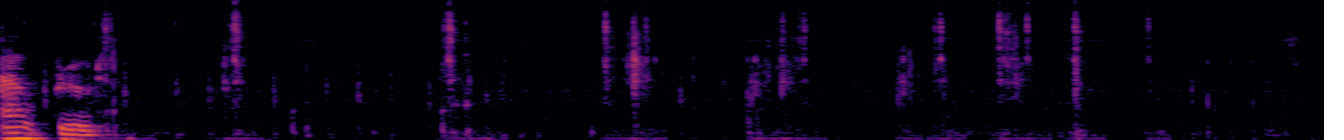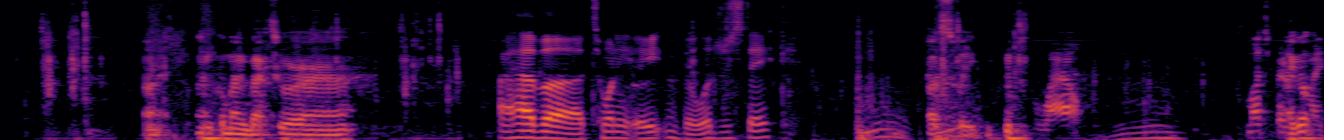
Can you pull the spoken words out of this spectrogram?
How rude. Alright, I'm coming back to our. Uh, I have a 28 villager steak. oh, sweet. Wow. It's much better I than got my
